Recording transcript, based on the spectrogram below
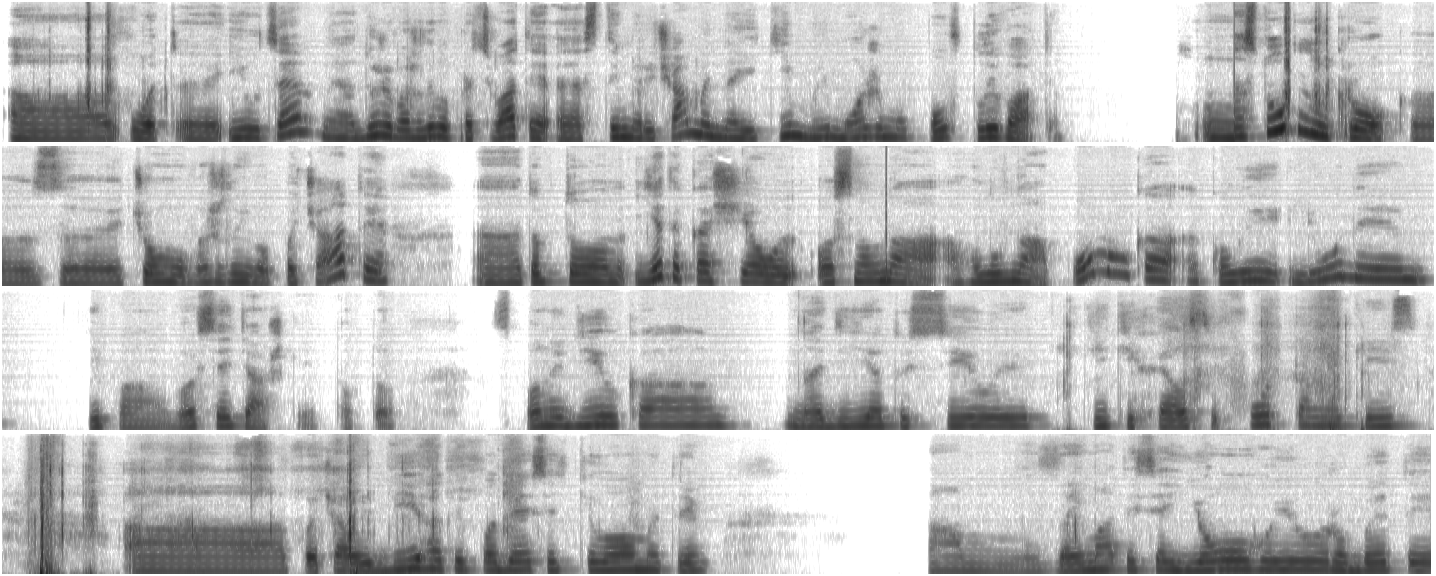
А, от, е, і це дуже важливо працювати е, з тими речами, на які ми можемо повпливати. Наступний крок, е, з чого важливо почати, е, тобто є така ще основна головна помилка, коли люди, типа, во все тяжкі, тобто з понеділка на дієту сіли, тільки healthy food там якийсь, а, почали бігати по 10 кілометрів, там, займатися йогою, робити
